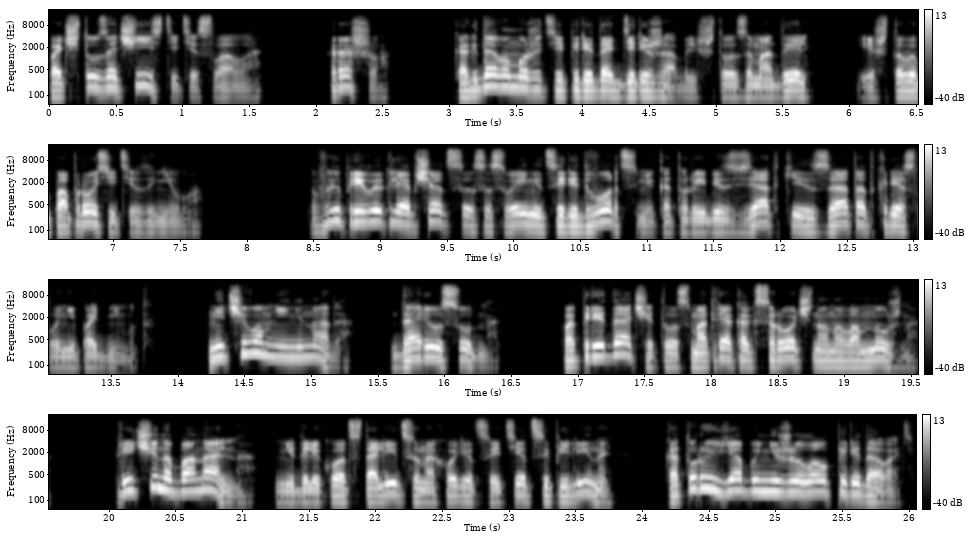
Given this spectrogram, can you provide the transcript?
Почту за честь эти слова. Хорошо. Когда вы можете передать дирижабль, что за модель и что вы попросите за него? Вы привыкли общаться со своими царедворцами, которые без взятки зад от кресла не поднимут. Ничего мне не надо. Дарю судно. По передаче, то смотря как срочно оно вам нужно. Причина банальна. Недалеко от столицы находятся те цепелины, которые я бы не желал передавать.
